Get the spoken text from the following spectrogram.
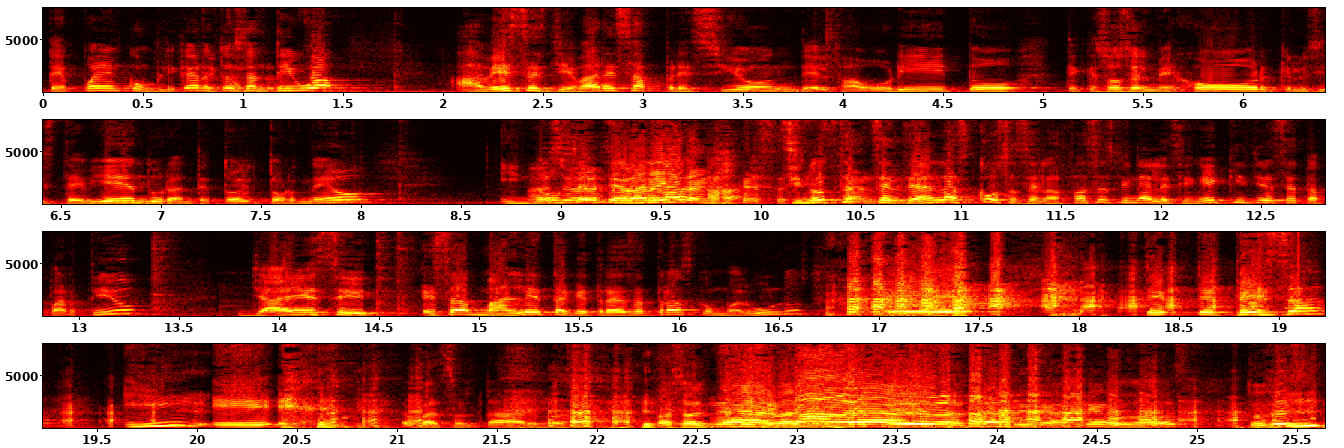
te pueden complicar. Entonces. Antigua, a veces llevar esa presión del favorito, de que sos el mejor, que lo hiciste bien durante todo el torneo. Y no se te dan la- si no te- se te dan las cosas en las fases finales en X, Y, Z partido, ya ese, esa maleta que traes atrás, como algunos, eh, te, te pesa y eh, para soltar, para soltar, para soltar, para soltar. Entonces,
